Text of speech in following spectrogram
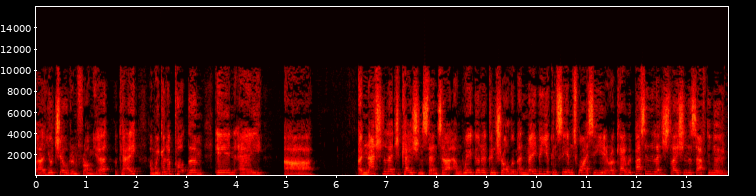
uh, your children from you, okay, and we're going to put them in a uh, a national education centre, and we're going to control them, and maybe you can see them twice a year, okay? We're passing the legislation this afternoon.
